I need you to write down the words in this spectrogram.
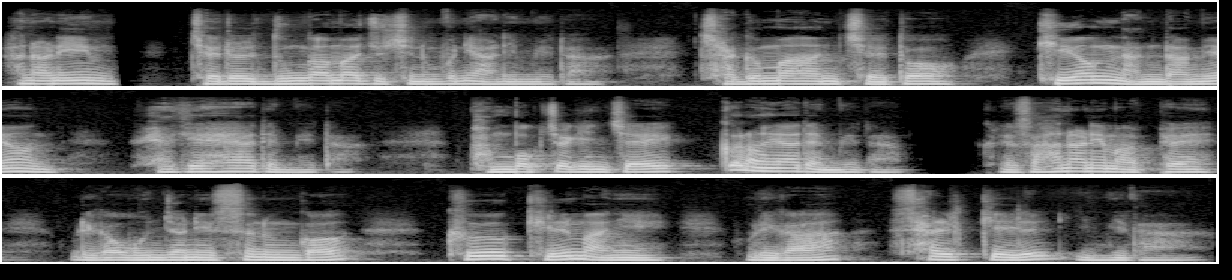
하나님 죄를 눈 감아 주시는 분이 아닙니다. 자그마한 죄도 기억난다면 회개해야 됩니다. 반복적인 죄 끊어야 됩니다. 그래서 하나님 앞에 우리가 온전히 쓰는 것, 그 길만이 우리가 살 길입니다.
